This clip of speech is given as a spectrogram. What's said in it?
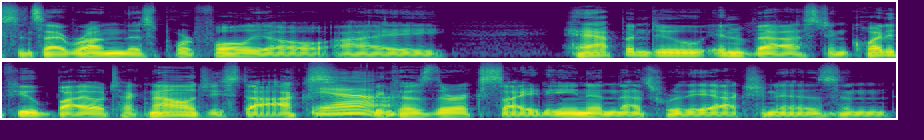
since I run this portfolio, I happen to invest in quite a few biotechnology stocks Yeah. because they're exciting and that's where the action is. And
